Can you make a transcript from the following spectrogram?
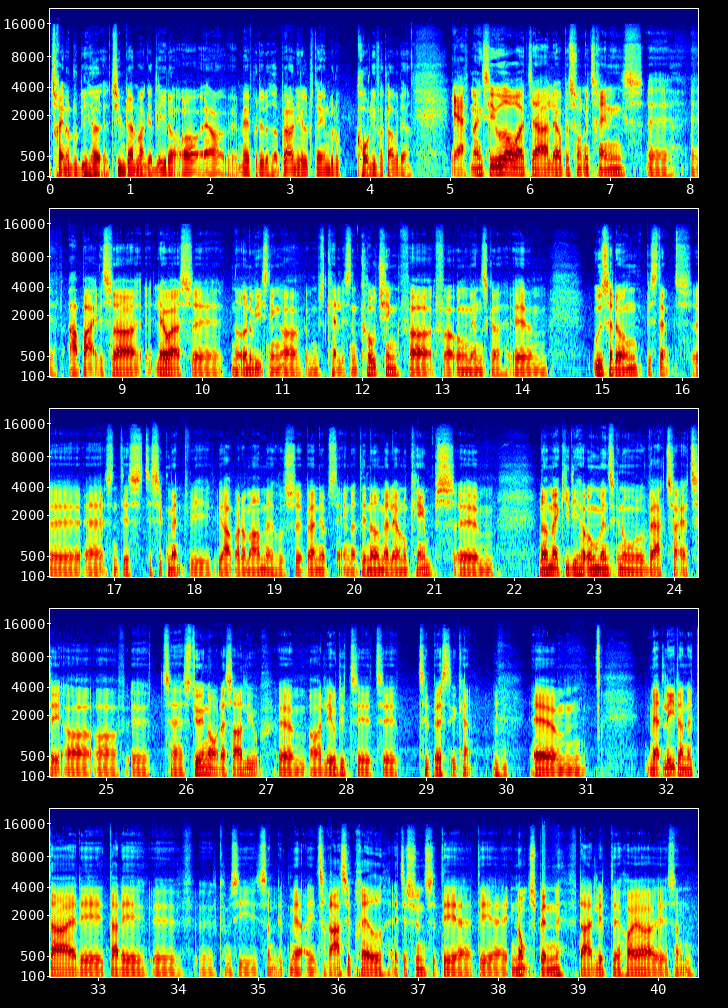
træner du de her Team Danmark-atleter og er med på det, der hedder Børnehjælpsdagen. Vil du kort lige forklare, hvad det er? Ja, man kan sige, udover at jeg laver personlig træningsarbejde, øh, øh, arbejde, så laver jeg også øh, noget undervisning og vi kan kalde det sådan coaching for, for unge mennesker. Øh, udsatte unge bestemt øh, er sådan det, det segment, vi, vi arbejder meget med hos øh, Børnehjælpsdagen, og det er noget med at lave nogle camps, øh, noget med at give de her unge mennesker nogle værktøjer til at, at øh, tage styring over deres eget liv øh, og leve det til, til, til det bedste, de kan. Mm-hmm. Øh, med atleterne, der er det, der er det øh, øh, kan man sige, sådan lidt mere interessepræget, at jeg synes, at det er, det er enormt spændende. For der er lidt øh, højere øh, sådan...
